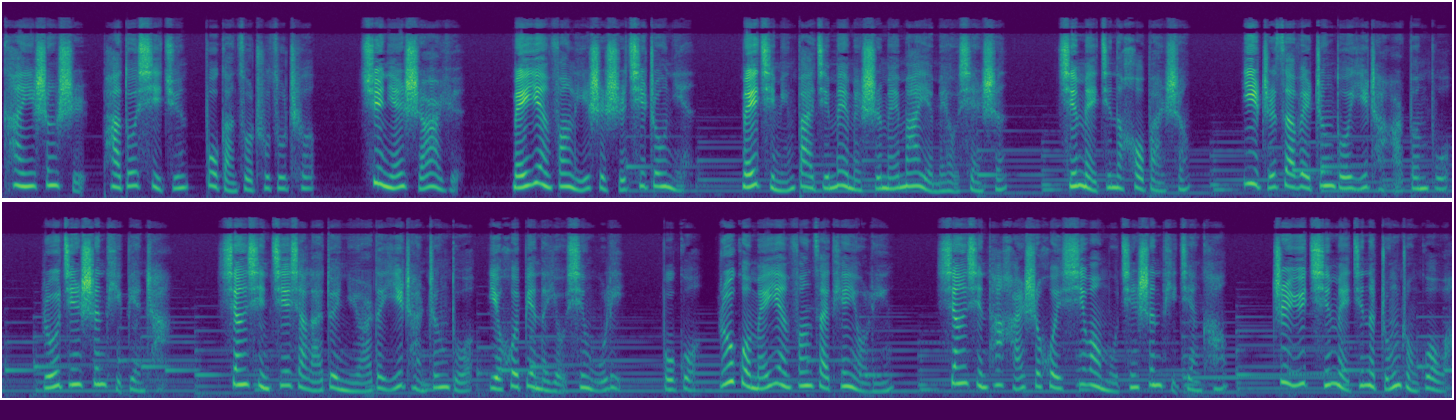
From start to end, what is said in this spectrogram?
看医生时怕多细菌，不敢坐出租车。去年十二月，梅艳芳离世十七周年，梅启明拜祭妹妹时，梅妈也没有现身。秦美金的后半生一直在为争夺遗产而奔波，如今身体变差，相信接下来对女儿的遗产争夺也会变得有心无力。不过，如果梅艳芳在天有灵，相信她还是会希望母亲身体健康。至于秦美金的种种过往，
